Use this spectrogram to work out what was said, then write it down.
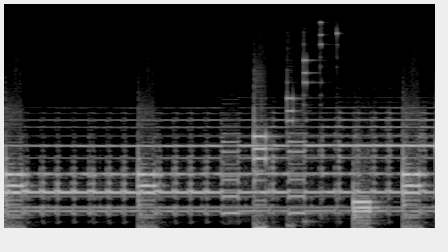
Thank you.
